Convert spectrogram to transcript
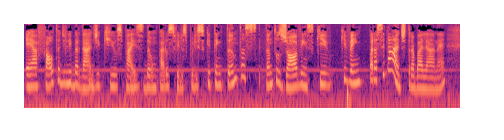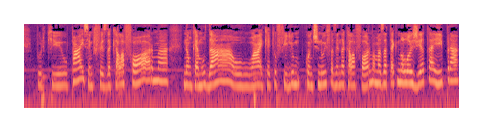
é a falta de liberdade que os pais dão para os filhos. Por isso que tem tantas, tantos jovens que, que vêm para a cidade trabalhar, né? Porque o pai sempre fez daquela forma, não quer mudar, ou ai, quer que o filho continue fazendo daquela forma, mas a tecnologia está aí para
